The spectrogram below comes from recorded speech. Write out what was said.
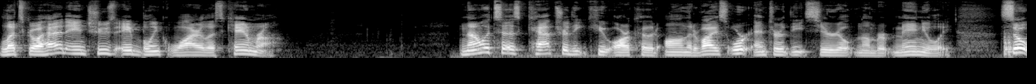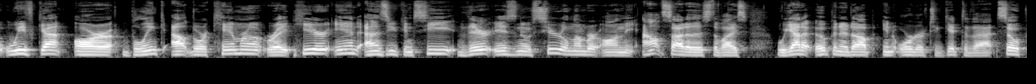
let's go ahead and choose a Blink wireless camera. Now it says capture the QR code on the device or enter the serial number manually. So we've got our Blink outdoor camera right here, and as you can see, there is no serial number on the outside of this device. We got to open it up in order to get to that. So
